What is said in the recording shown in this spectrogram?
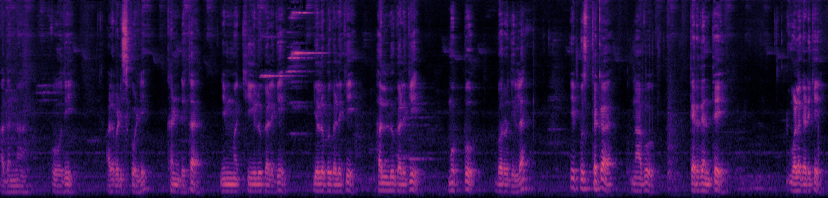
ಅದನ್ನು ಓದಿ ಅಳವಡಿಸಿಕೊಳ್ಳಿ. ಖಂಡಿತ ನಿಮ್ಮ ಕೀಲುಗಳಿಗೆ, ಎಲುಬುಗಳಿಗೆ, ಹಲ್ಲುಗಳಿಗೆ ಮುಪ್ಪು ಬರೋದಿಲ್ಲ ಈ ಪುಸ್ತಕ ನಾವು ತೆರೆದಂತೆ ಒಳಗಡೆಗೆ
